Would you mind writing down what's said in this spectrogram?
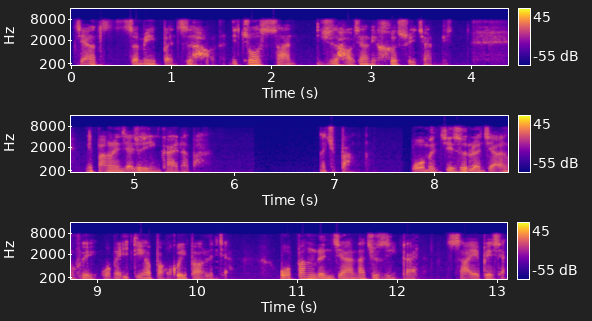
怎样证明本质好的？你做善，你就是好像你喝水这样，你你帮人家就是应该的吧？那就帮。我们接受人家恩惠，我们一定要报回报人家。我帮人家，那就是应该的，啥也别想。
